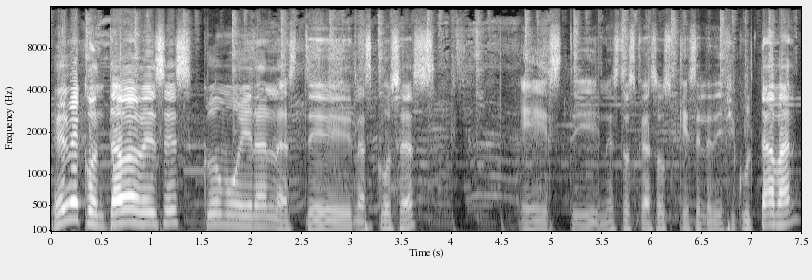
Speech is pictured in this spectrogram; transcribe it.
él me contaba a veces cómo eran las, las cosas. este, en estos casos que se le dificultaban,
